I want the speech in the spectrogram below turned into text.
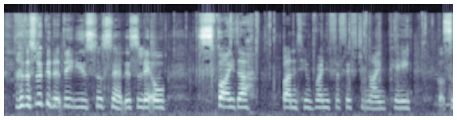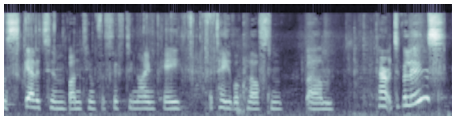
I'm just looking at these. What's that? This little spider bunting for only for 59p. Got some skeleton bunting for 59p. A tablecloth, some um, character balloons.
